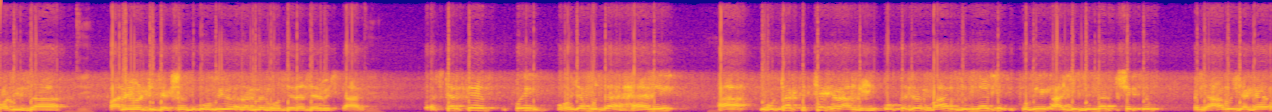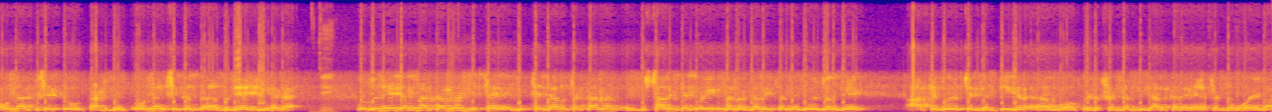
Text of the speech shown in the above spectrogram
ਬਾਡੀਜ਼ ਦਾ ਜੀ। ਪਾਰਲੀਮੈਂਟਰੀ ਇਲੈਕਸ਼ਨ ਉਹ ਵੀ ਅਲੱਗ ਅਲੱਗ ਹੁੰਦੇ ਰਹਿੰਦੇ ਨੇ ਵਿਸਥਾਰ ਇਸ ਕਰਕੇ ਕੋਈ ਹੋ ਜਾ ਮੁੱਦਾ ਹੈ ਨਹੀਂ। ਹਾਂ ਵੋਟਾਂ ਕਿੱਥੇ ਕਰਾਂਗੇ ਉਹ ਕਿਸੇ ਬਾਹਰ ਦੁਨੀਆ 'ਚ ਕਿਉਂਕਿ ਅੱਜ ਜਿੰਨਾ ਕਿਸੇ ਪੰਜਾਬ ਵਿੱਚ ਹੈਗਾ ਉਹਨਾਂ ਕਿਸੇ ਤੋਂ ਘੱਟ ਉਹਨਾਂ ਸਿੱਖ ਦੁਨੀਆ ਹੀ ਹੈਗਾ। ਜੀ। ਉਹ ਦੁਨੀਆ 'ਚ ਆਪਣਾ ਕਰ ਲੈਣ ਜਿੱਥੇ ਜਿੱਥੇ ਜਾਣ ਉੱਥੇ ਕਰ ਲੈਣ। ਹਿੰਦੁਸਤਾਨ 'ਚ ਕੋਈ ਲੱਗਦਾ ਨਹੀਂ ਚੱਲਦੇ ਕੋਈ ਉਤਰ ਕੇ ਆ ਕੇ ਕੋਈ ਉੱਥੇ ਗਿਣਤੀ ਕੋਈ ਰੈਫਰੈਂਡਮ ਦੀ ਗੱਲ ਕਰੇਗਾ ਜਾਂ ਰੈਫਰੈਂਡਮ ਹੋਏਗਾ।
